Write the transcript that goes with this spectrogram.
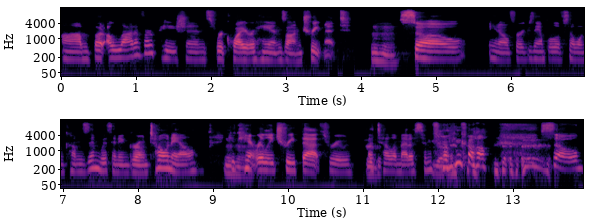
Um, but a lot of our patients require hands on treatment. Mm-hmm. So, you know, for example, if someone comes in with an ingrown toenail, mm-hmm. you can't really treat that through a telemedicine phone call. so,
